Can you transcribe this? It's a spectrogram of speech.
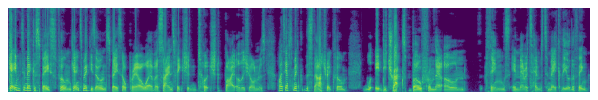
get him to make a space film, get him to make his own space opera or whatever science fiction touched by other genres. Why does he have to make the Star Trek film? It detracts both from their own things in their attempts to make the other thing,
